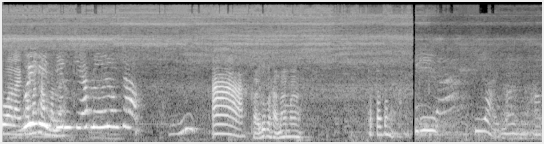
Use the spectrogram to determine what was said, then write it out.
ตัวอะไรเขาเฮ้ยมาหินทำมันดินะนเจี๊ยบเลยลองจับอ่าถ่ายรูปไปหันหน้ามาต๊ะตรงไหนที่ที่ใหญ่มากนะครับ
